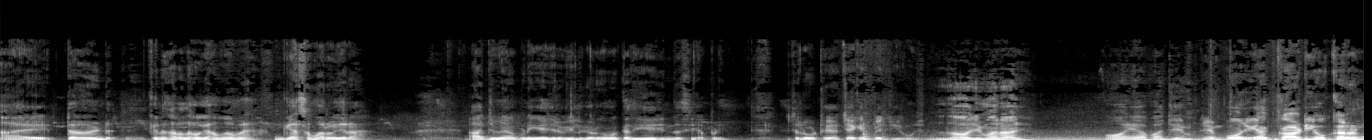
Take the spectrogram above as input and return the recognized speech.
ਆਈ ਟਰਨਡ ਕਿੰਨੇ ਸਾਲਾਂ ਦਾ ਹੋ ਗਿਆ ਹੋਊਗਾ ਮੈਂ? ਗੈਸ ਮਾਰੋ ਜਰਾ। ਅੱਜ ਮੈਂ ਆਪਣੀ ਏਜ ਰਿਵੀਲ ਕਰੂੰਗਾ, ਮੈਂ ਕਦੀ ਏਜ ਨਹੀਂ ਦੱਸੀ ਆਪਣੀ। ਚਲੋ ਉੱਠਿਆ ਚੈੱਕ ਇਨ ਭੇਜੀ ਕੁਝ ਲਓ ਜੀ ਮਹਾਰਾਜ। ਪਹੁੰਚ ਗਏ ਆਪਾਂ ਜਿਮ ਜਿਮ ਪਹੁੰਚ ਗਿਆ ਕਾਰਡੀਓ ਕਰਨ,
